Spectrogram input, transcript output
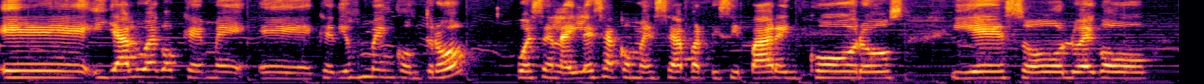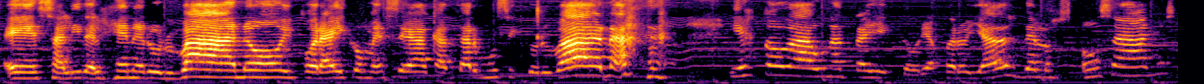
Eh, y ya luego que, me, eh, que Dios me encontró, pues en la iglesia comencé a participar en coros y eso, luego eh, salí del género urbano y por ahí comencé a cantar música urbana y es toda una trayectoria, pero ya desde los 11 años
